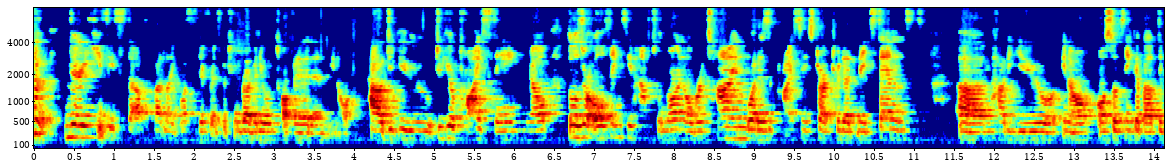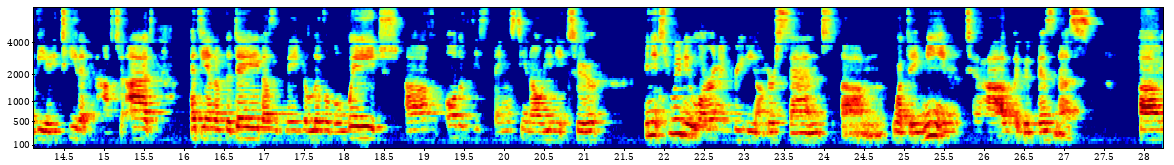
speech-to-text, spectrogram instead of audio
very easy stuff, but like, what's the difference between revenue and profit, and you know, how do you do your pricing? You know, those are all things you have to learn over time. What is a pricing structure that makes sense? Um, how do you, you know, also think about the VAT that you have to add? At the end of the day, does it make a livable wage? Um, all of these things, you know, you need to you need to really learn and really understand um, what they mean to have a good business. Um,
